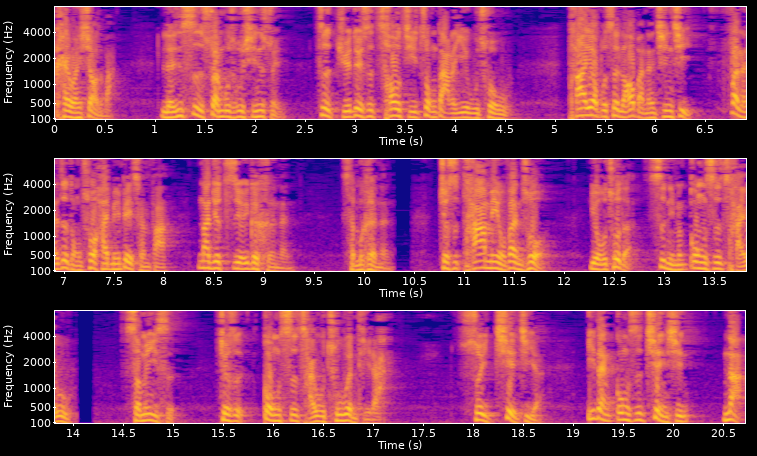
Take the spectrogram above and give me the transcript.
开玩笑的吧？人事算不出薪水。”这绝对是超级重大的业务错误。他要不是老板的亲戚，犯了这种错还没被惩罚，那就只有一个可能，什么可能？就是他没有犯错，有错的是你们公司财务。什么意思？就是公司财务出问题了。所以切记啊，一旦公司欠薪，那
